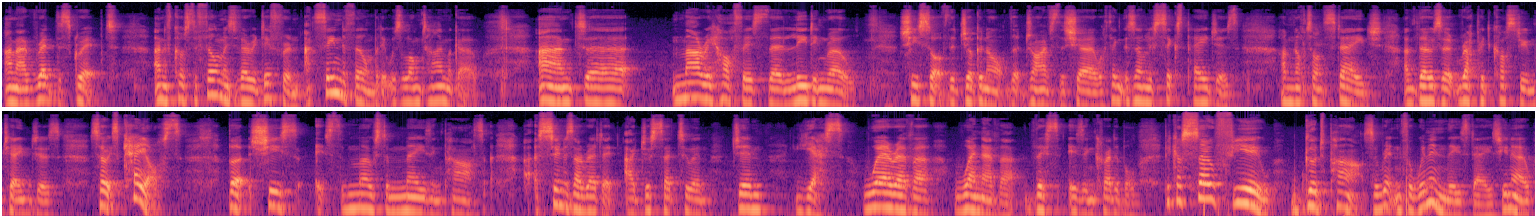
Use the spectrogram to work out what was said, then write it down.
And I read the script. And of course, the film is very different. I'd seen the film, but it was a long time ago. And uh, Mari Hoff is the leading role. She's sort of the juggernaut that drives the show. I think there's only six pages. I'm not on stage, and those are rapid costume changes. So it's chaos, but she's it's the most amazing part. As soon as I read it, I just said to him, Jim, yes, wherever, whenever. This is incredible because so few good parts are written for women these days, you know.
